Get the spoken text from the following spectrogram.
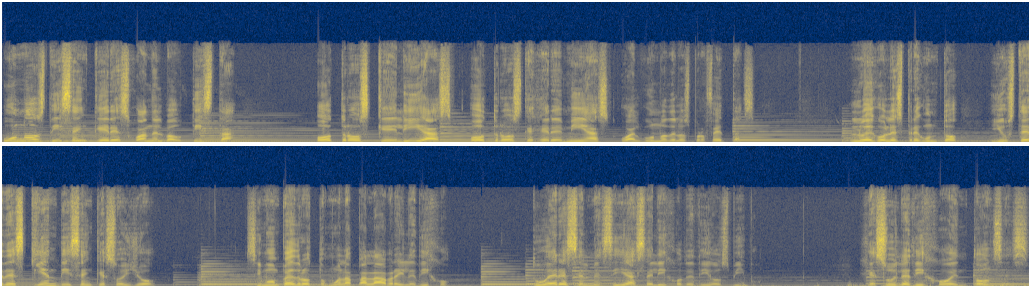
unos dicen que eres Juan el Bautista, otros que Elías, otros que Jeremías o alguno de los profetas. Luego les preguntó, ¿y ustedes quién dicen que soy yo? Simón Pedro tomó la palabra y le dijo, Tú eres el Mesías, el Hijo de Dios vivo. Jesús le dijo entonces,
